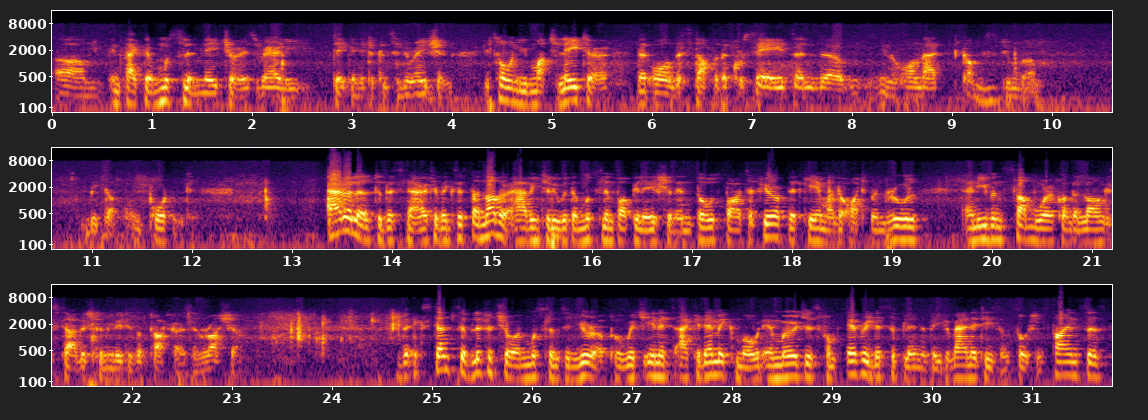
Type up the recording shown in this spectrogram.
Um, in fact, their Muslim nature is rarely taken into consideration. It's only much later that all the stuff of the Crusades and um, you know all that comes to um, become important. Parallel to this narrative exists another having to do with the Muslim population in those parts of Europe that came under Ottoman rule and even some work on the long established communities of Tatars in Russia. The extensive literature on Muslims in Europe, which in its academic mode emerges from every discipline in the humanities and social sciences,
